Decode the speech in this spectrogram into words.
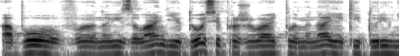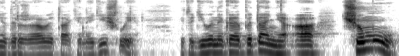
або в Новій Зеландії досі проживають племена, які до рівня держави так і не дійшли. І тоді виникає питання: а чому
